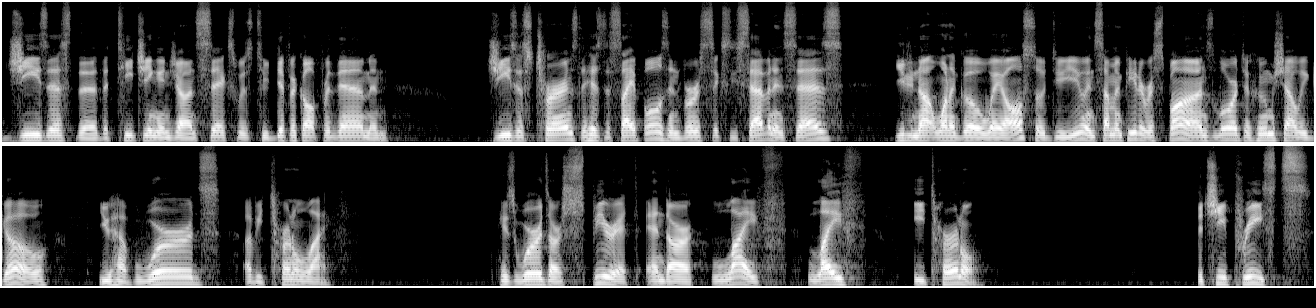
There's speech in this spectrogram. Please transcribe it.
Jesus. The, the teaching in John 6 was too difficult for them. And Jesus turns to his disciples in verse 67 and says, You do not want to go away also, do you? And Simon Peter responds, Lord, to whom shall we go? You have words of eternal life. His words are spirit and are life, life eternal. The chief priests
